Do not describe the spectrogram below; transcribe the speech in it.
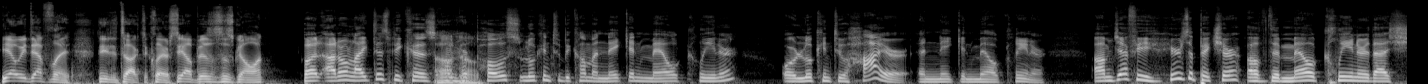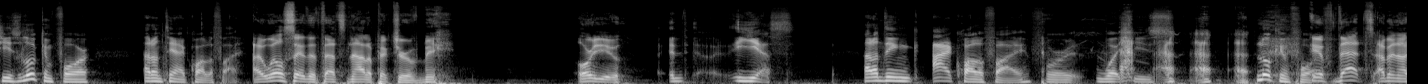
Yeah, we definitely need to talk to Claire. See how business is going. But I don't like this because Oh, on her no. post, looking to become a naked male cleaner or looking to hire a naked male cleaner. Um, Jeffy, here's a picture of the male cleaner that she's looking for. I don't think I qualify. I will say that that's not a picture of me or you. Yes. I don't think I qualify for what she's looking for. If that's, I mean,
